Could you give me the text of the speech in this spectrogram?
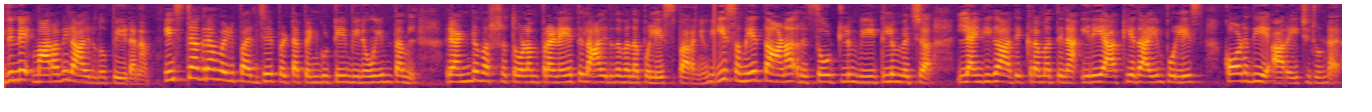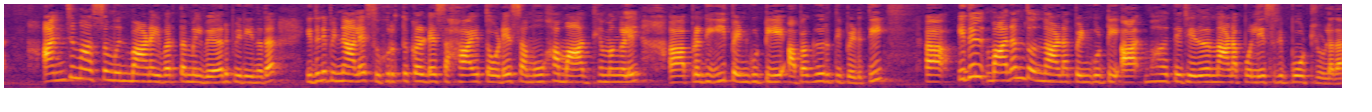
ഇതിന്റെ മറവിലായിരുന്നു പീഡനം. ഇൻസ്റ്റാഗ്രാം വഴി പരിചയപ്പെട്ട പെൺകുട്ടിയും വിനോയും തമ്മിൽ രണ്ട് വർഷത്തോളം പ്രണയത്തിലായിരുന്നുവെന്ന് പോലീസ് പറഞ്ഞു. ഈ സമയത്താണ് റിസോർട്ടിലും വീട്ടിലും വെച്ച് ലൈംഗിക അതിക്രമത്തിന് ഇരയാക്കിയതായും പോലീസ് കോടതിയെ അറിയിച്ചിട്ടുണ്ട്. അഞ്ചു മാസം മുൻപാണ് ഇവർ തമ്മിൽ വേർപിരിയുന്നത്. ഇതിന് പിന്നാലെ സുഹൃത്തുക്കളുടെ സഹായത്തോടെ സമൂഹ മാധ്യമങ്ങളിൽ പ്രതി ഈ പെൺകുട്ടിയെ അപകീർത്തിപ്പെടുത്തി. ഇതിൽ മനം തൊന്നാണ് പെൺകുട്ടി ആത്മഹത്യ ചെയ്തതെന്നാണ് പോലീസ് റിപ്പോർട്ടിലുള്ളത്.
